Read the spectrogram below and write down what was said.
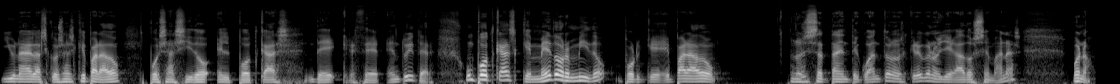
Y una de las cosas que he parado, pues ha sido el podcast de Crecer en Twitter. Un podcast que me he dormido porque he parado no sé exactamente cuánto, no, creo que no llega a dos semanas. Bueno,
